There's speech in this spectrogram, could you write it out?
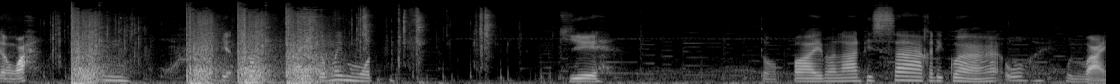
จังวะเยอะเท่าไหร่ก็ไม่หมด เค ต่อไปมาร้านพิซซ่ากันดีกว่าฮะโอ้ยวุ่นวาย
